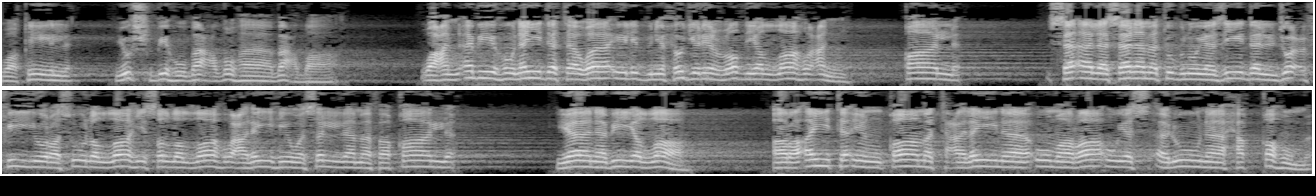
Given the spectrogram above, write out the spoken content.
وقيل يشبه بعضها بعضا. وعن أبي هنيدة وائل بن حجر رضي الله عنه قال سأل سلمة بن يزيد الجعفي رسول الله صلى الله عليه وسلم فقال يا نبي الله أرأيت إن قامت علينا أمراء يسألون حقهم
